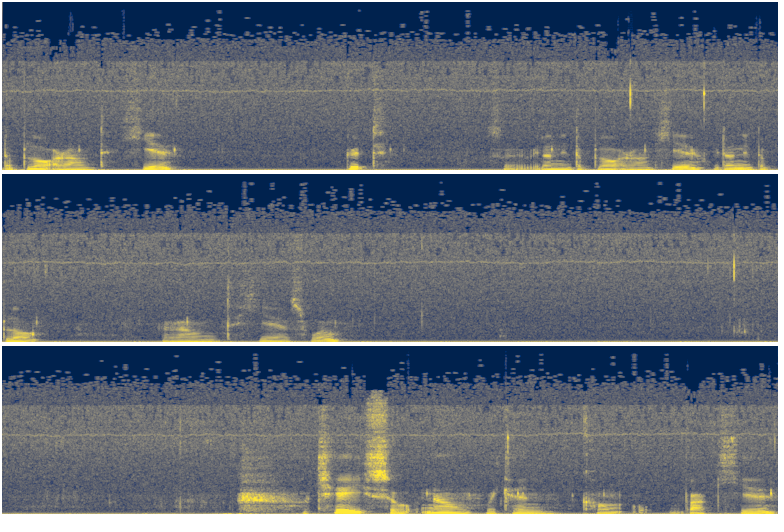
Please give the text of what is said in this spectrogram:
the blur around here. Good. So we don't need the blur around here. We don't need the blur around here as well. Okay so now we can come back here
